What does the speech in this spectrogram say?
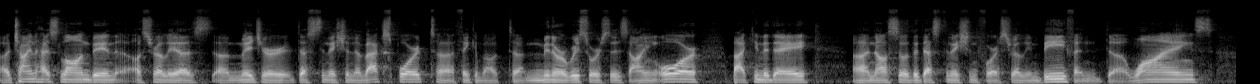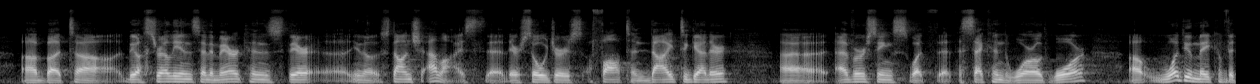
Uh, China has long been Australia's uh, major destination of export. Uh, think about uh, mineral resources, iron ore back in the day. Uh, and also the destination for Australian beef and uh, wines. Uh, but the Australians and Americans, they're you know staunch allies. their soldiers fought and died together ever since what the, the Second World War. what do you make of the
